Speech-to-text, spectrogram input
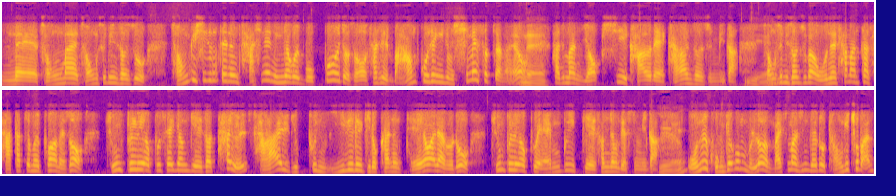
네, 정말 정수빈 선수 정규 시즌 때는 자신의 능력을 못 보여줘서 사실 마음고생이 좀 심했었잖아요. 네. 하지만 역시 가을에 강한 선수입니다. 예. 정수빈 선수가 오늘 3안타 4타점을 포함해서 준 플레이오프 3경기에서 타율 4할 6푼 1위를 기록하는 대활약으로 준 플레이오프 MVP에 선정됐습니다. 예. 오늘 공격은 물론 말씀하신 대로 경기 초반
